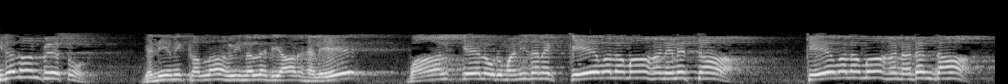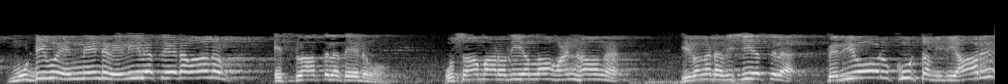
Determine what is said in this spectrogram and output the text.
இதை தான் பேசணும். கண்ணியமிக்கு அல்லாஹுவி நல்லடியார்களே வாழ்க்கையில் ஒரு மனிதனை கேவலமாக நினைச்சா கேவலமாக நடந்தா முடிவு என்னன்னு வெளியில தேடவானும் இஸ்லாத்துல தேடுவோம். உசாமா ரதி எல்லாம் இவங்கட விஷயத்துல பெரியோரு கூட்டம். இது யாரு?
